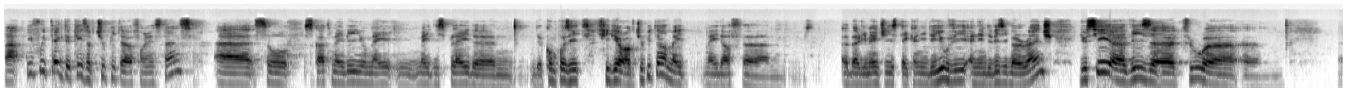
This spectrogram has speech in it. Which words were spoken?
Uh, if we take the case of Jupiter, for instance, uh, so Scott, maybe you may may display the the composite figure of Jupiter made made of um, Hubble images taken in the UV and in the visible range. You see uh, these uh, two uh, um, uh,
